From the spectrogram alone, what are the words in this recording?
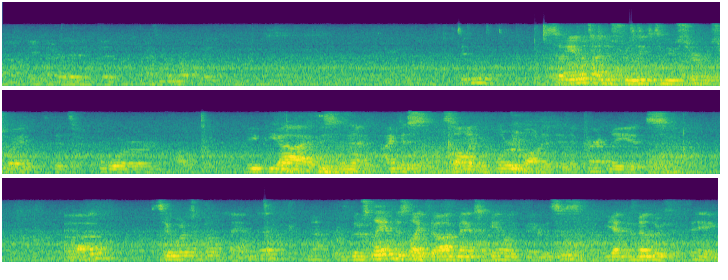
uh, API related that hasn't been brought up yet? Didn't, so Amazon just released a new service, right, that's for APIs, and that, I just saw like a blurb on it, and apparently it's, uh, say what it's called? Lambda? Not- There's Lambda's like the automatic scaling thing, this is yet another thing.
